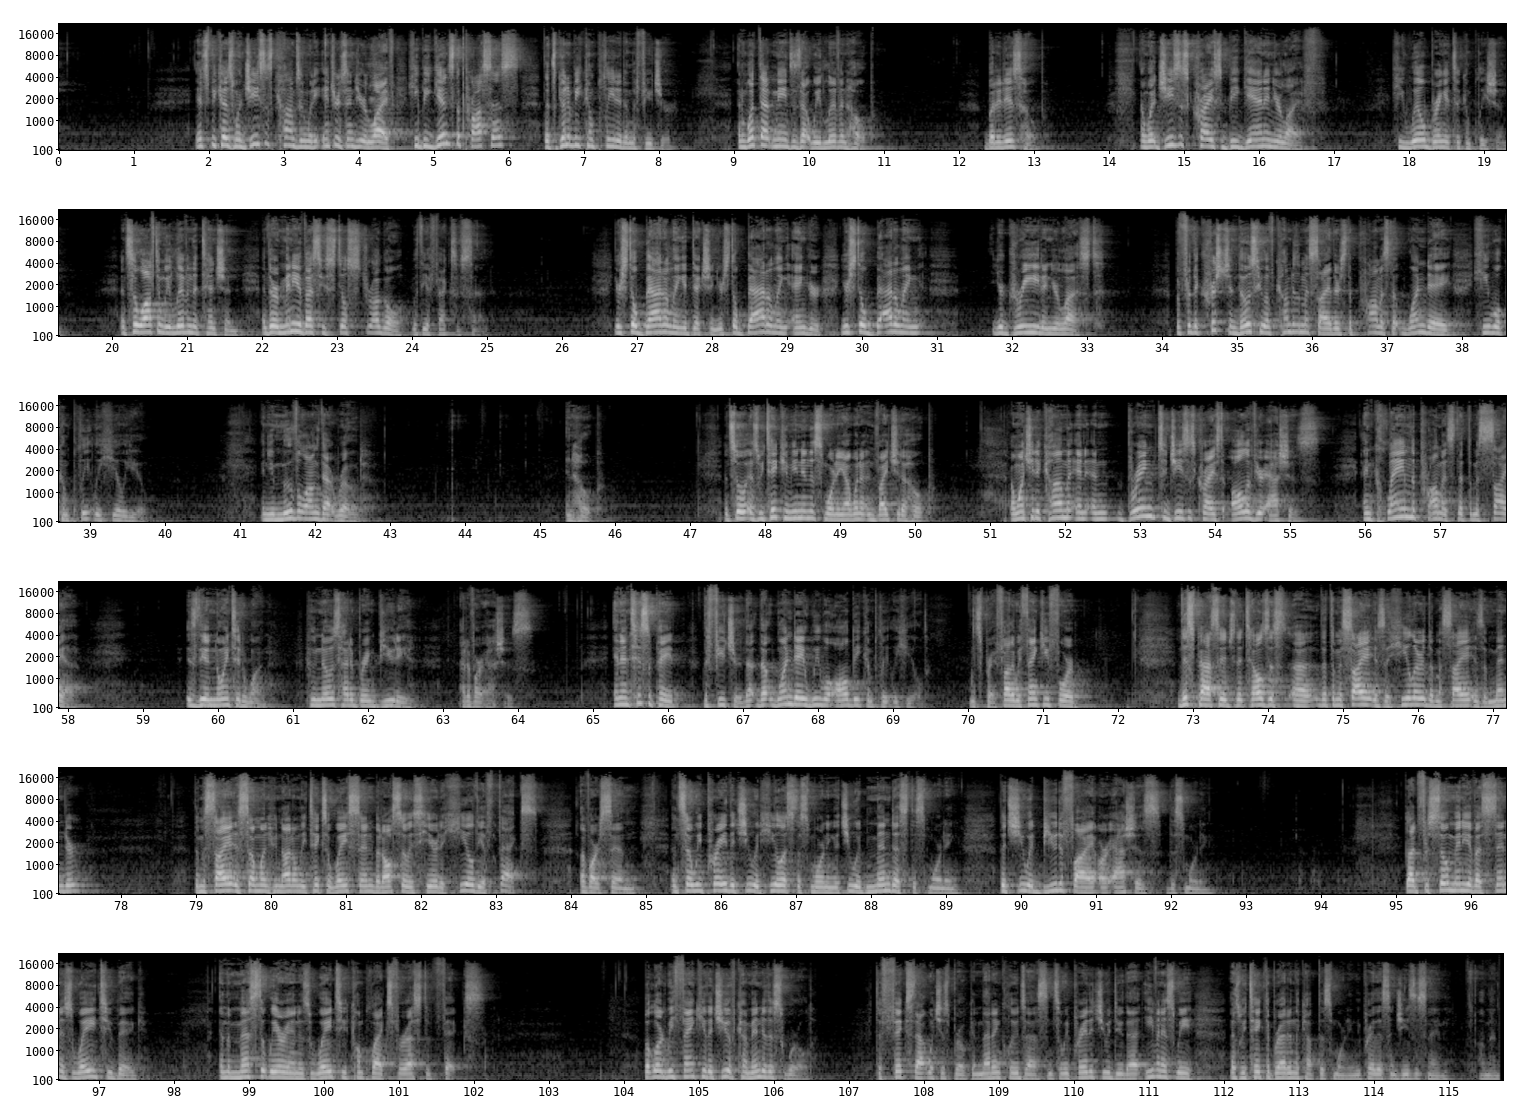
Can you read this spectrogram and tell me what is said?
It's because when Jesus comes and when he enters into your life, he begins the process that's going to be completed in the future. And what that means is that we live in hope. But it is hope. And what Jesus Christ began in your life, he will bring it to completion. And so often we live in the tension, and there are many of us who still struggle with the effects of sin. You're still battling addiction, you're still battling anger, you're still battling your greed and your lust. But for the Christian, those who have come to the Messiah, there's the promise that one day he will completely heal you. And you move along that road in hope. And so, as we take communion this morning, I want to invite you to hope. I want you to come and, and bring to Jesus Christ all of your ashes and claim the promise that the Messiah is the anointed one who knows how to bring beauty out of our ashes. And anticipate the future, that, that one day we will all be completely healed. Let's pray. Father, we thank you for this passage that tells us uh, that the Messiah is a healer, the Messiah is a mender. The Messiah is someone who not only takes away sin, but also is here to heal the effects of our sin. And so we pray that you would heal us this morning, that you would mend us this morning, that you would beautify our ashes this morning. God, for so many of us, sin is way too big. And the mess that we are in is way too complex for us to fix. But Lord, we thank you that you have come into this world to fix that which is broken. That includes us. And so we pray that you would do that even as we as we take the bread and the cup this morning. We pray this in Jesus' name. Amen.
